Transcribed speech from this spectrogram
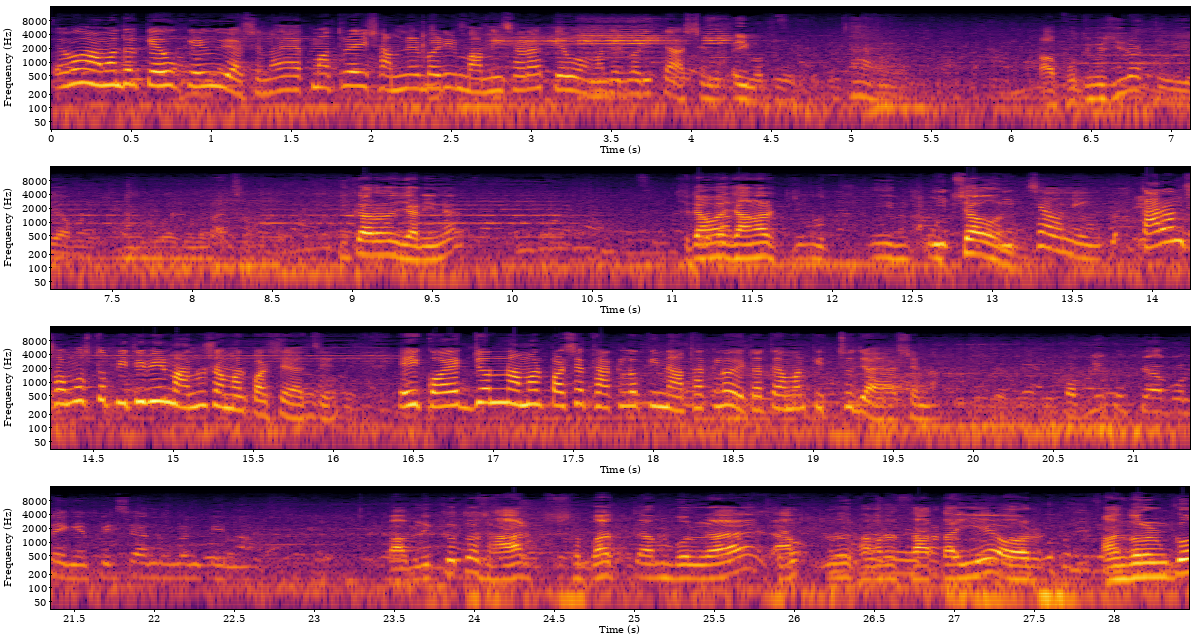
এবং আমাদের কেউ কেউই আসে না। একমাত্র এই সামনের বাড়ির মামি ছাড়া কেউ আমাদের বাড়িতে আসে না। এই বছর। হ্যাঁ। আর প্রতিবেশীরা কেউই আমাদের সঙ্গে যোগাযোগ করে না। কি কারণে জানি না সেটা আমার জানার উ- ই- উৎসাহ নেই ইচ্ছাও নেই কারণ সমস্ত পৃথিবীর মানুষ আমার পাশে আছে এই কয়েকজন আমার পাশে থাকলো কি না থাকলো এটাতে আমার কিচ্ছু যায় আসে না पब्लिक को क्या बोलेंगे फिर से आंदोलन के लिए पब्लिक को तो हर वक्त हम बोल रहा है आप लोग हमारे साथ आइए और आंदोलन को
